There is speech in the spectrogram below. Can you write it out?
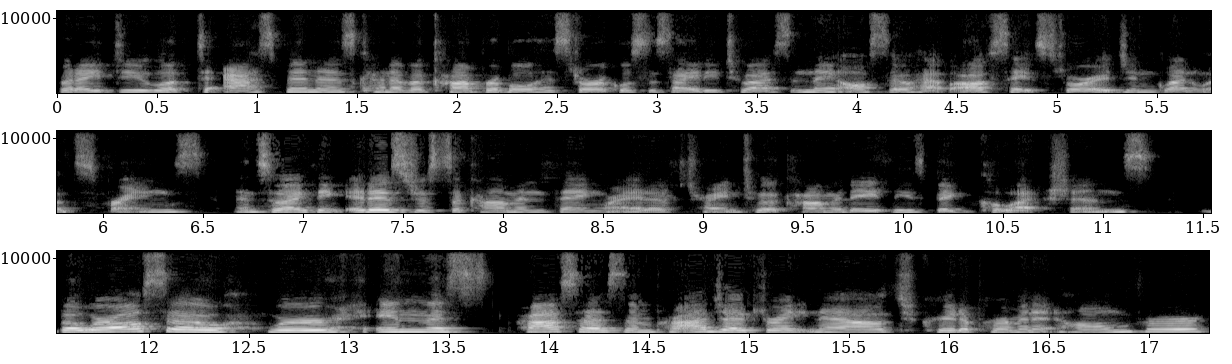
but i do look to aspen as kind of a comparable historical society to us and they also have offsite storage in glenwood springs. And so i think it is just a common thing right of trying to accommodate these big collections but we're also we're in this process and project right now to create a permanent home for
